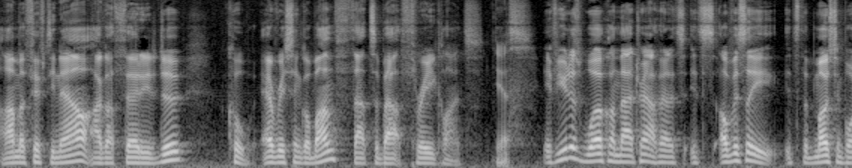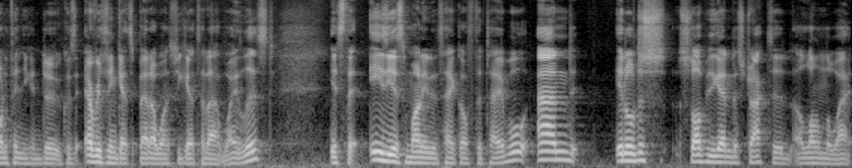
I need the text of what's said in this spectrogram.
I'm at 50 now, I got 30 to do. Cool. Every single month, that's about three clients. yes If you just work on that trend, I think it's, it's obviously it's the most important thing you can do because everything gets better once you get to that wait list. It's the easiest money to take off the table, and it'll just stop you getting distracted along the way.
